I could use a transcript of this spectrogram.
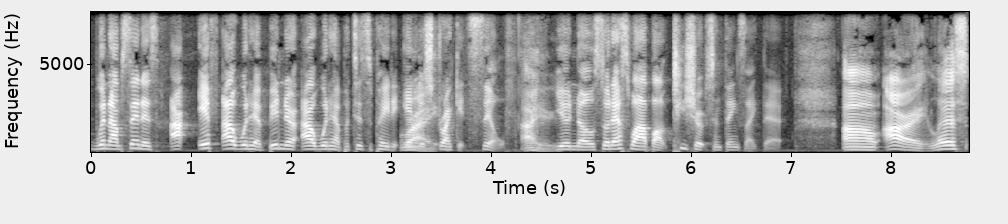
when I'm saying is, I, if I would have been there, I would have participated in Right. the strike itself. I hear you. You know, so that's why I bought T-shirts and things like that. Um, all right, let's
